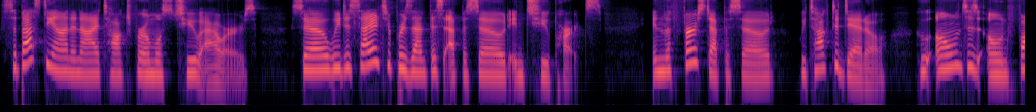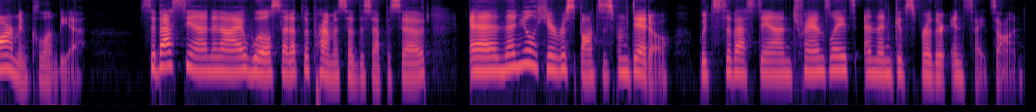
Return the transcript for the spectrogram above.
Sebastian and I talked for almost two hours, so we decided to present this episode in two parts. In the first episode, we talked to Dairo, who owns his own farm in Colombia. Sebastian and I will set up the premise of this episode, and then you'll hear responses from Dairo, which Sebastian translates and then gives further insights on.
